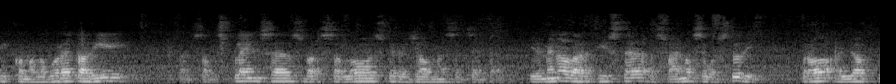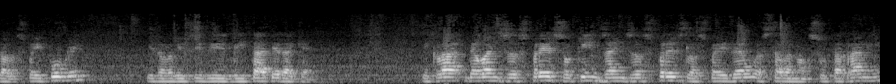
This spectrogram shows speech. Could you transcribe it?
i com a laboratori doncs, els Plenses, Barcelós, Pere Jaumes, etc. Evidentment l'artista es fa en el seu estudi, però el lloc de l'espai públic i de la visibilitat era aquest. I clar, 10 anys després o 15 anys després l'espai 10 estava en el soterrani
